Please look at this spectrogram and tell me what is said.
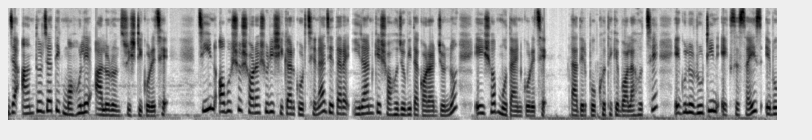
যা আন্তর্জাতিক মহলে আলোড়ন সৃষ্টি করেছে। চীন অবশ্য সরাসরি স্বীকার করছে না যে তারা ইরানকে সহযোগিতা করার জন্য এই সব মোতায়েন করেছে। তাদের পক্ষ থেকে বলা হচ্ছে, এগুলো রুটিন এক্সারসাইজ এবং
